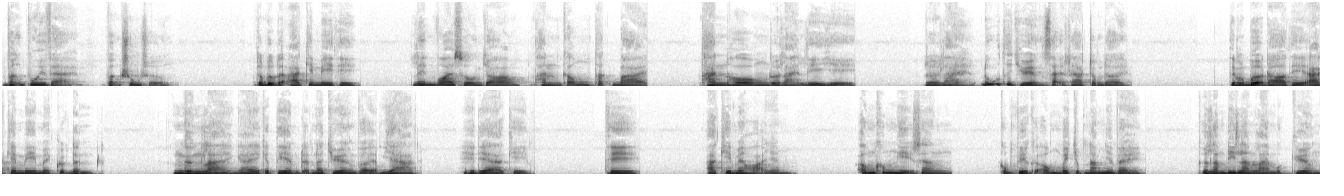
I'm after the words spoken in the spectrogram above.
vẫn vui vẻ, vẫn sung sướng. Trong lúc đó Akemi thì lên voi xuống chó, thành công thất bại, thành hôn rồi lại ly dị, rồi lại đủ thứ chuyện xảy ra trong đời. từ một bữa đó thì Akemi mới quyết định ngừng lại ngay cái tiệm để nói chuyện với ông già Hideaki. Thì Akemi hỏi nhé, ông không nghĩ rằng công việc của ông mấy chục năm như vậy cứ làm đi làm lại một chuyện.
